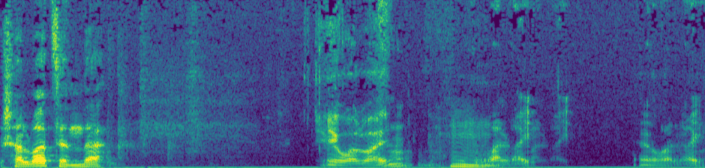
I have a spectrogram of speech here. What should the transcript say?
salbatzen da. Igual bai. Hmm. Igual bai. Igual bai.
